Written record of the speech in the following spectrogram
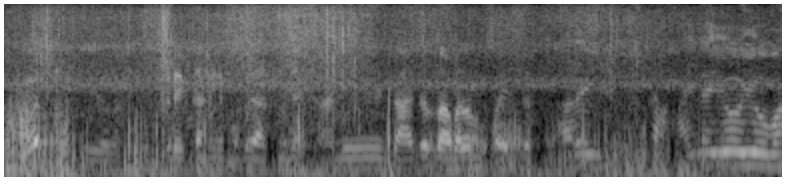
इकडे एक टाकले पगोली आतमध्ये आणि जागर जाबाला अरे आईला यो यो बा.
